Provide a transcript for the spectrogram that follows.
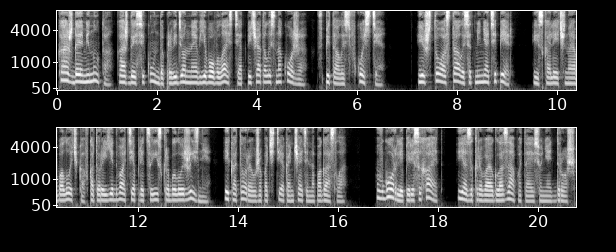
Каждая минута, каждая секунда, проведенная в его власти, отпечаталась на коже, впиталась в кости. И что осталось от меня теперь? Искалеченная оболочка, в которой едва теплится искра былой жизни, и которая уже почти окончательно погасла. В горле пересыхает, я закрываю глаза, пытаясь унять дрожь.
